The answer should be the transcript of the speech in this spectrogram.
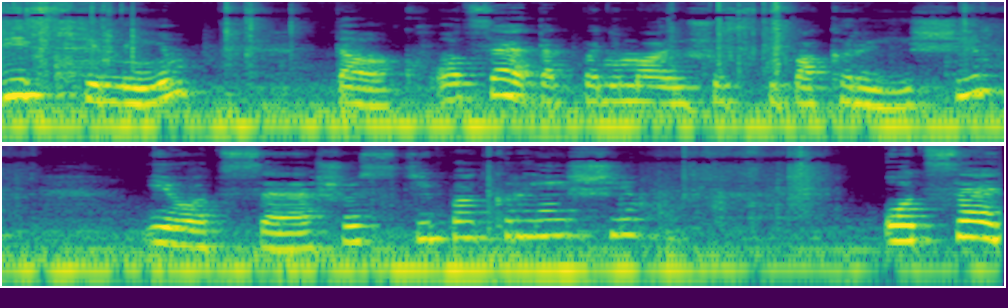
дві стіни. Так, оце, я так розумію, щось типа криші. І оце щось типа криші. Оце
